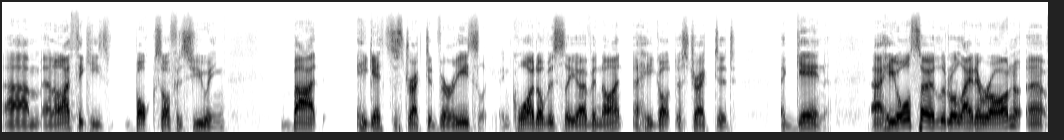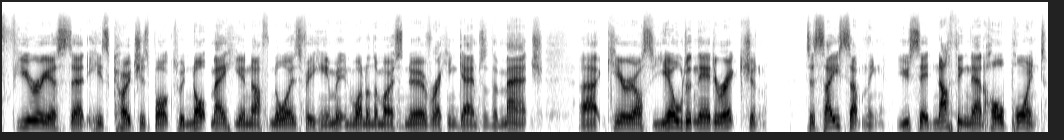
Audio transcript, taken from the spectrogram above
um, and I think he's box office viewing, but he gets distracted very easily. And quite obviously, overnight, uh, he got distracted again. Uh, he also, a little later on, uh, furious that his coach's box were not making enough noise for him in one of the most nerve wracking games of the match. Uh, Kyrgios yelled in their direction to say something. You said nothing that whole point.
